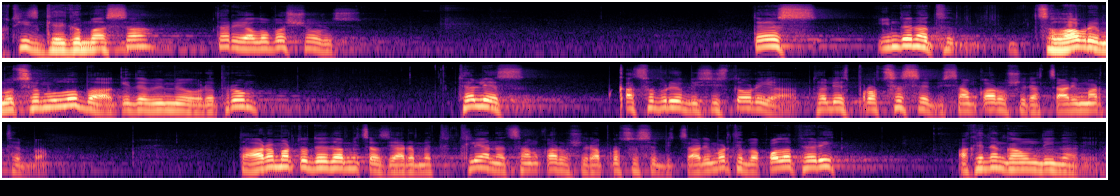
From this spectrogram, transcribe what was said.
ღვთის გეგმასა და რეალობას შორის. და ეს იმდენად ძლავრი მოცემულობაა, კიდევ ვიმეორებ, რომ მთელი ეს კაცობრიობის ისტორია, მთელი ეს პროცესები სამყაროში რაც წარიმართება და არა მარტო დედამიწაზე, არამედ მთლიანად სამყაროში რა პროცესები წარიმართება, ყველაფერი აქედან გამომდინარეა.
